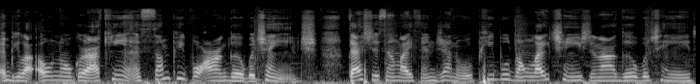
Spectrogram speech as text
and be like, oh no, girl, I can't. And some people aren't good with change. That's just in life in general. People don't like change, they're not good with change.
